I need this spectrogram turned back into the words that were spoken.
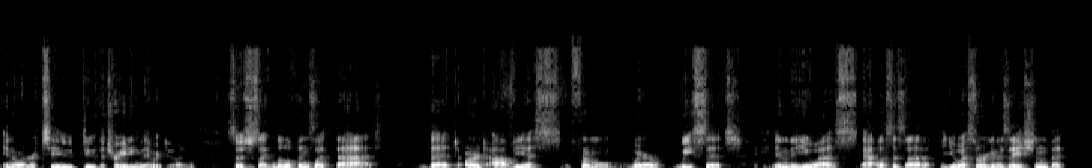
in order to do the trading they were doing. So it's just like little things like that that aren't obvious from where we sit in the US. Atlas is a US organization, but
